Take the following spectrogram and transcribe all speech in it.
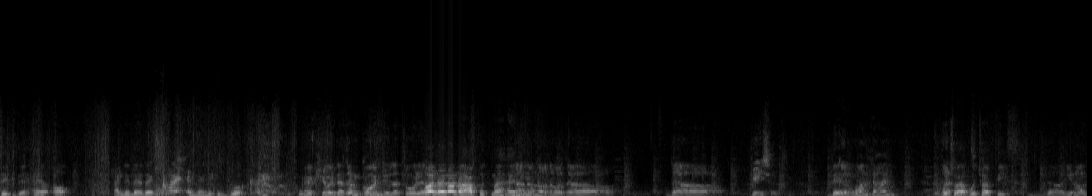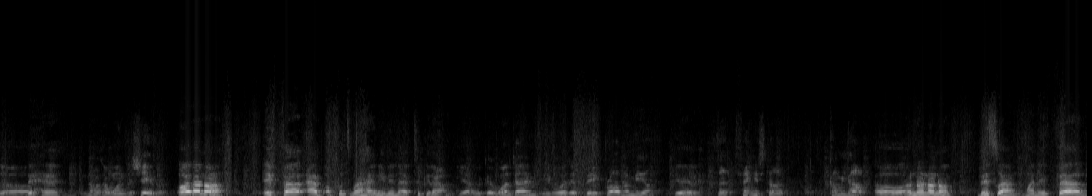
take the hair off. And then I, and then it broke. Make sure it doesn't go into the toilet. oh, no, no, no, I put my hand No, in no, no, no, the, the pieces. Because one time, Which one, which one piece? the, you know, the, The hair? no, the one, the shaver. Oh, no, no. It fell, I, I put my hand in and I took it out. Yeah, because one time it was a big problem here. Yeah. That thing started coming out. Oh, oh, no, no, no. This one, when it fell,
